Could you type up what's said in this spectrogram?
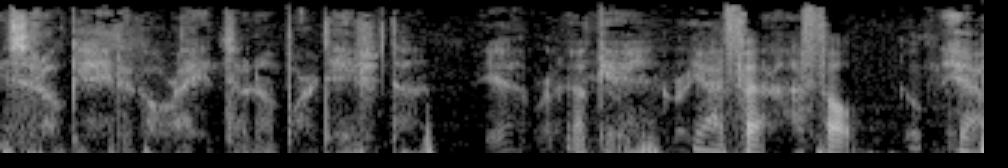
Is it okay to go right into an impartation time? Yeah, right. Okay. Great. Yeah, I, fe- I felt. Yeah.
